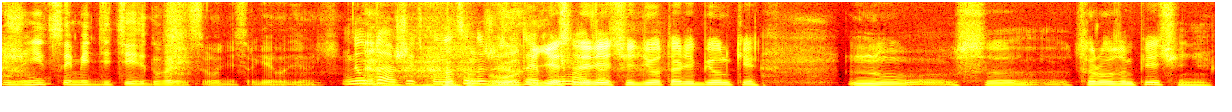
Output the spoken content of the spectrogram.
И жениться, иметь детей, говорил сегодня Сергей Владимирович. Ну да, жить полноценной жизнью. Вот. Да, Если понимаю, речь да. идет о ребенке ну, с циррозом печени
